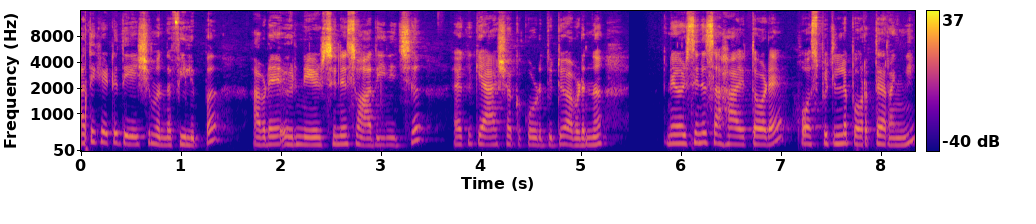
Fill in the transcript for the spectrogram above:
അത് കേട്ട് ദേഷ്യം വന്ന ഫിലിപ്പ് അവിടെ ഒരു നേഴ്സിനെ സ്വാധീനിച്ച് അയാൾക്ക് ക്യാഷൊക്കെ കൊടുത്തിട്ട് അവിടുന്ന് നേഴ്സിന്റെ സഹായത്തോടെ ഹോസ്പിറ്റലിന് പുറത്തിറങ്ങി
